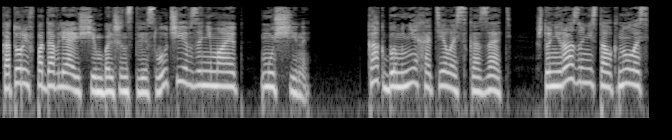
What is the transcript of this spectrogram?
который в подавляющем большинстве случаев занимают мужчины. Как бы мне хотелось сказать, что ни разу не столкнулась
